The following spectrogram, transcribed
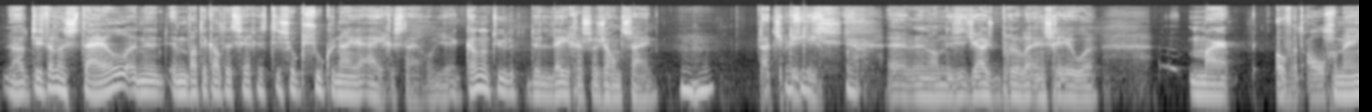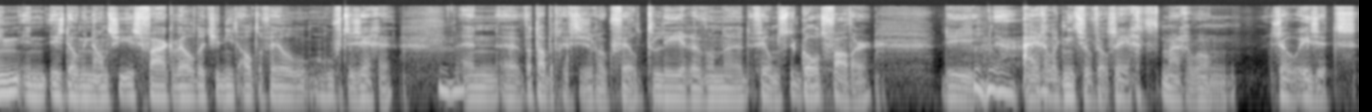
Nou, het is wel een stijl. En, en wat ik altijd zeg is, het is ook zoeken naar je eigen stijl. Je kan natuurlijk de legersergeant zijn. Dat je kick is. ja. Eh, en dan is het juist brullen en schreeuwen. Maar over het algemeen in, is dominantie is vaak wel dat je niet al te veel hoeft te zeggen. En eh, wat dat betreft is er ook veel te leren van eh, de films The Godfather. Die Ja. eigenlijk niet zoveel zegt, maar gewoon zo is het.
